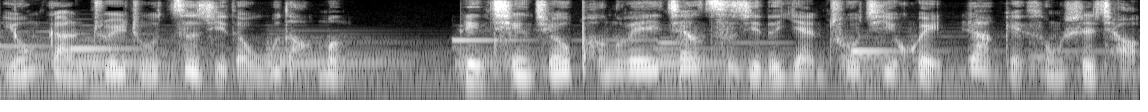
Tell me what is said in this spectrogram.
勇敢追逐自己的舞蹈梦，并请求彭薇将自己的演出机会让给宋诗乔。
